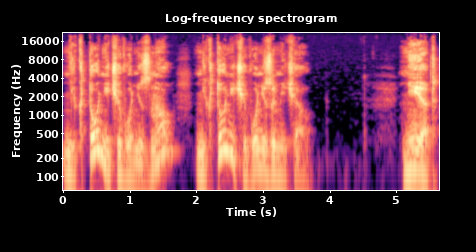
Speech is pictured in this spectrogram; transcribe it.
Никто ничего не знал, никто ничего не замечал. «Нет,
